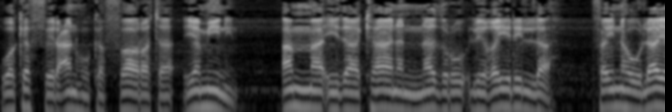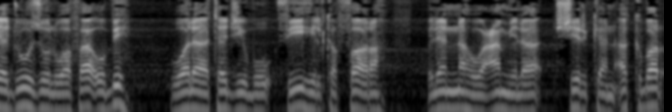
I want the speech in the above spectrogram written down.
وكفر عنه كفارة يمين. أما إذا كان النذر لغير الله فإنه لا يجوز الوفاء به ولا تجب فيه الكفارة لأنه عمل شركا أكبر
